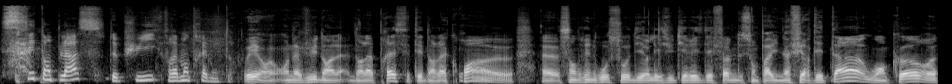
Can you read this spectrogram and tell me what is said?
c'est en place depuis vraiment très longtemps. Oui, on a vu dans la, presse, c'était dans la Croix, euh, euh, Sandrine Rousseau dire les utérus des femmes ne sont pas une affaire d'État, ou encore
